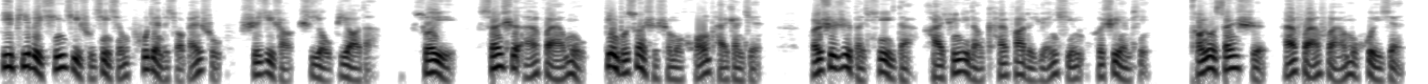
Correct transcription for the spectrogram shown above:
一批为新技术进行铺垫的小白鼠实际上是有必要的。所以，三十 FM 并不算是什么黄牌战舰，而是日本新一代海军力量开发的原型和试验品。倘若三十 FFM 护卫舰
